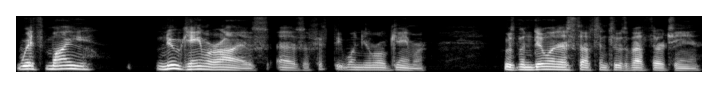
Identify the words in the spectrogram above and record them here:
with my new gamer eyes as a 51 year old gamer who's been doing this stuff since he was about 13.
